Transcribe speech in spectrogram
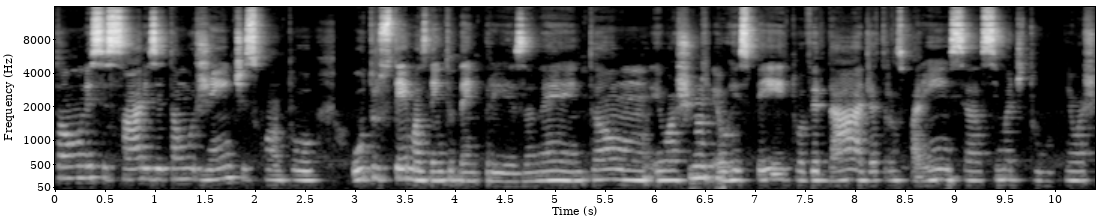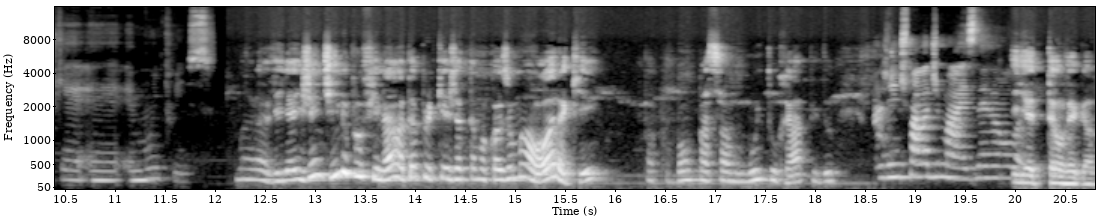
tão necessárias e tão urgentes quanto outros temas dentro da empresa, né? Então, eu acho que é o respeito, a verdade, a transparência, acima de tudo. Eu acho que é, é, é muito isso. Maravilha. E, gente, indo para o final, até porque já estamos quase uma hora aqui, papo bom passar muito rápido. A gente fala demais, né, Raul? E é tão legal.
